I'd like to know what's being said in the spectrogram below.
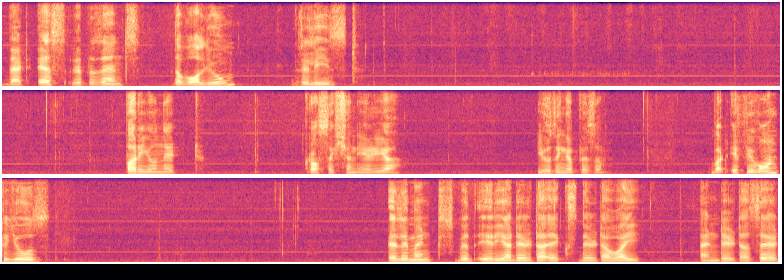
that S represents the volume released per unit cross section area using a prism. But if we want to use elements with area delta x, delta y and delta z,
